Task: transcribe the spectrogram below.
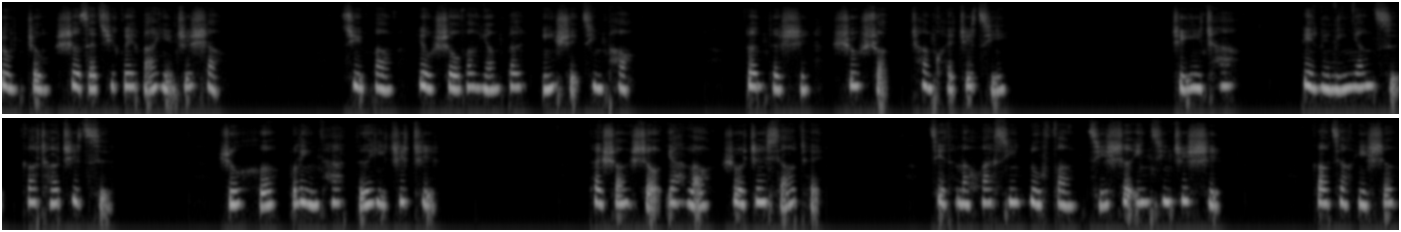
重重射在巨龟马眼之上，巨棒又受汪洋般饮水浸泡。端的是舒爽畅快之极，只一插，便令林娘子高潮至此，如何不令她得意之至？他双手压牢若真小腿，借他那花心怒放急射阴茎之势，高叫一声，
